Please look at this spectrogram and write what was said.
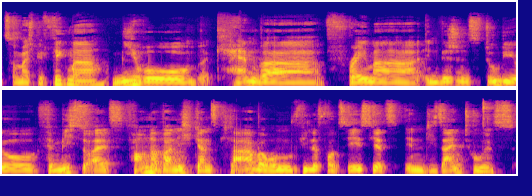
zum Beispiel Figma, Miro, Canva, Framer, InVision Studio. Für mich so als Founder war nicht ganz klar, warum viele VCs jetzt in Design Tools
